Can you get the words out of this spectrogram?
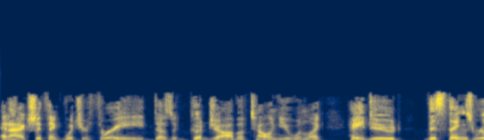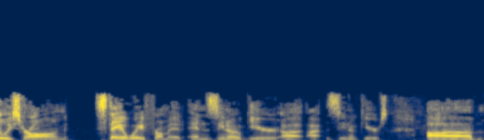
And i actually think witcher 3 does a good job of telling you when like hey dude this thing's really strong. Stay away from it. And Xenogear, uh, uh, Xenogears, um,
